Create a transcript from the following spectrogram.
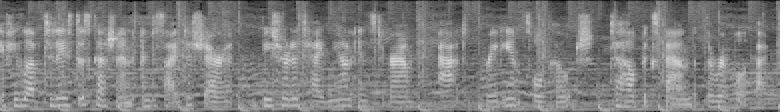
If you loved today's discussion and decide to share it, be sure to tag me on Instagram at Radiant Soul Coach to help expand the ripple effect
